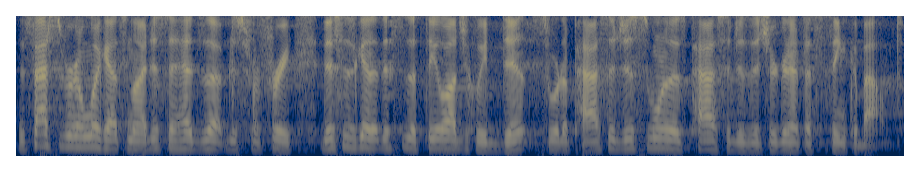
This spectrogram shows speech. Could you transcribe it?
This passage we're going to look at tonight, just a heads up, just for free. This is, going to, this is a theologically dense sort of passage. This is one of those passages that you're going to have to think about.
